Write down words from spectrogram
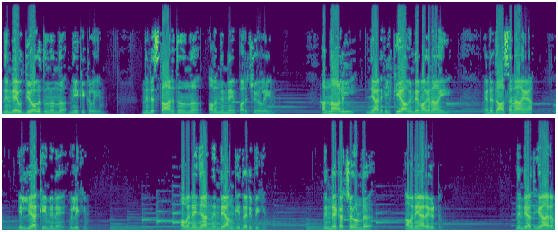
നിന്റെ ഉദ്യോഗത്തിൽ നിന്ന് നീക്കിക്കളയും. നിന്റെ സ്ഥാനത്ത് നിന്ന് അവൻ നിന്നെ പറിച്ചുകളയും. അന്നാളിൽ ഞാൻ ഹിൽക്കിയാവിന്റെ മകനായി എന്റെ ദാസനായ എല്യാക്കീമിനെ വിളിക്കും. അവനെ ഞാൻ നിന്റെ അങ്കി ധരിപ്പിക്കും. നിന്റെ കച്ചകൊണ്ട് അവനെ അരകെട്ടും. നിന്റെ അധികാരം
